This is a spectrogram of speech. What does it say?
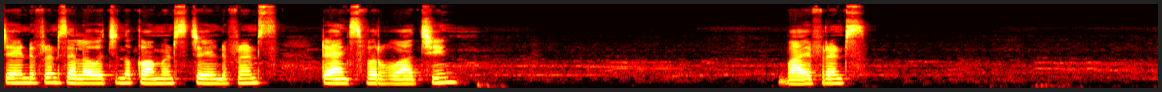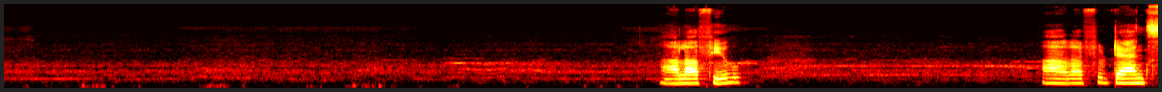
చేయండి ఫ్రెండ్స్. ఎలా వచ్చిందో కామెంట్స్ చేయండి friends. Thanks for watching bye friends all of you all of you. Thanks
